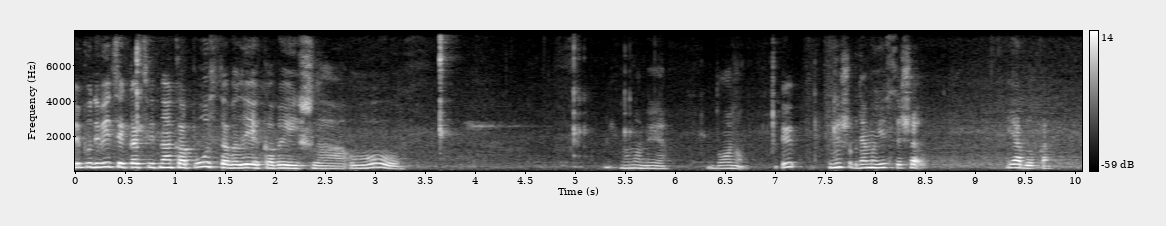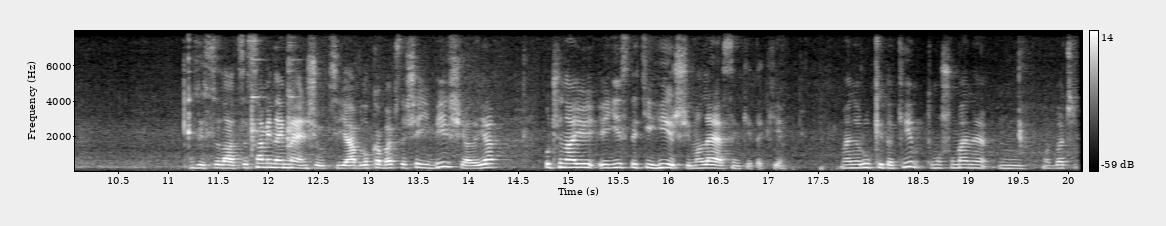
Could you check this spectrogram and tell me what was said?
Ви подивіться, яка цвітна капуста велика вийшла. О! Мама мія. Воно. І ми ще будемо їсти ще яблука зі села. Це самі найменші ці яблука. Бачите, ще є більші, але я починаю їсти ті гірші, малесенькі такі. У мене руки такі, тому що в мене, от бачите,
